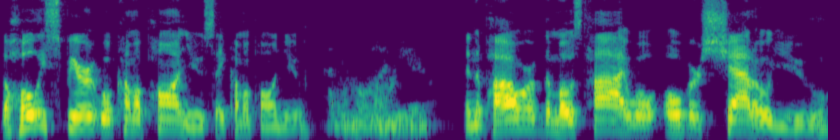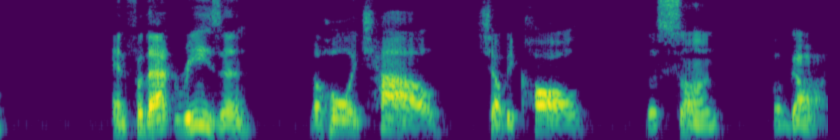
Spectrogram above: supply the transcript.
The Holy Spirit will come upon you. Say, Come upon you. Come upon you. And the power of the Most High will overshadow you. And for that reason, the Holy Child shall be called the Son of God.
